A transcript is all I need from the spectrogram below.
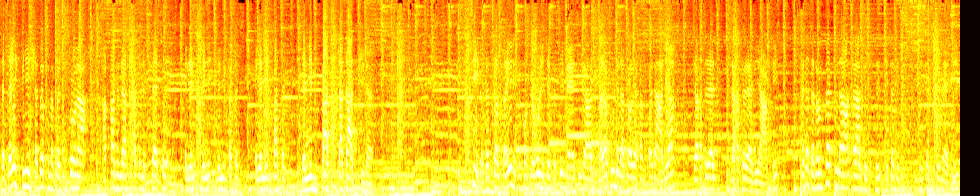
Se Tail finisce addosso una persona a causa della scatola stretta e dell'impastataggine. Sì, lo stesso Altair che compie voli di 106 metri dalla culla della torre campanaria della cattedrale di Arti passate da un pezzo all'altro dei 16 metri,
